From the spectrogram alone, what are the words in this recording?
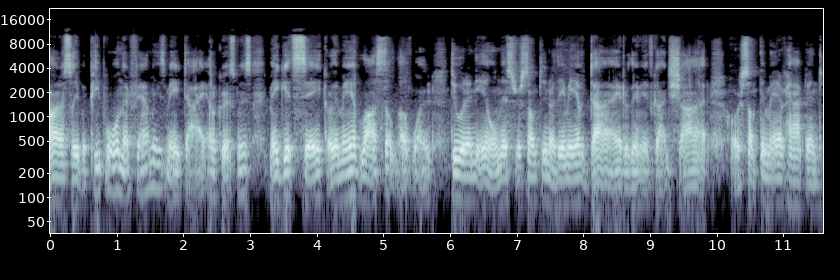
honestly. But people and their families may die on Christmas, may get sick, or they may have lost a loved one due to an illness or something, or they may have died, or they may have gotten shot, or something may have happened.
